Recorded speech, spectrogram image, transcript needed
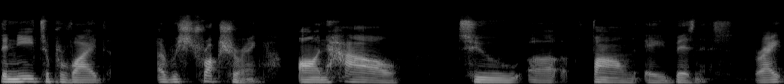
the need to provide a restructuring on how to uh, found a business, right?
